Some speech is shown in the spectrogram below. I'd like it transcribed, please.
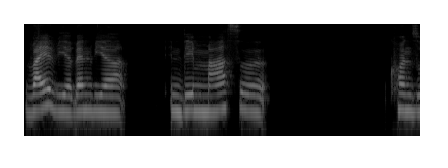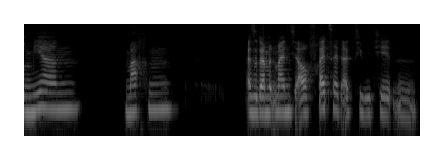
weil wir, wenn wir in dem Maße konsumieren, machen, also damit meine ich auch Freizeitaktivitäten,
